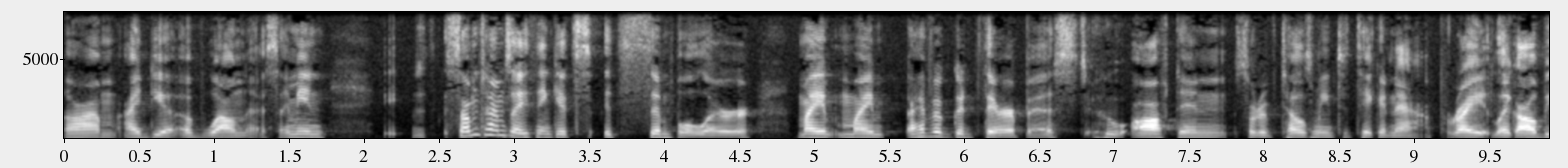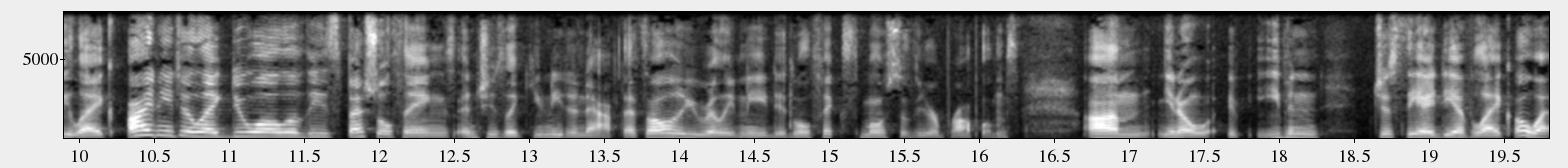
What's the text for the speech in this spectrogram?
um, idea of wellness? I mean, sometimes I think it's it's simpler. My my I have a good therapist who often sort of tells me to take a nap, right? Like I'll be like, I need to like do all of these special things and she's like, you need a nap. That's all you really need. It'll fix most of your problems. Um, you know, even just the idea of like, oh,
